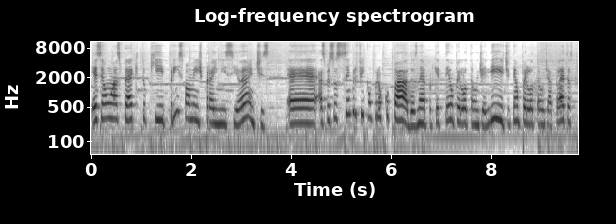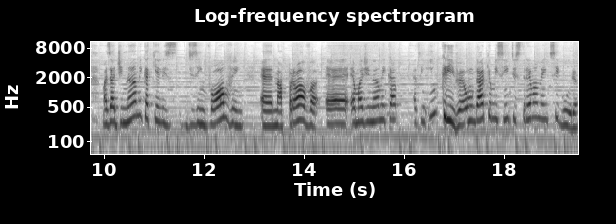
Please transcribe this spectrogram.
esse é um aspecto que, principalmente para iniciantes, é, as pessoas sempre ficam preocupadas, né? Porque tem um pelotão de elite, tem um pelotão de atletas, mas a dinâmica que eles desenvolvem é, na prova é, é uma dinâmica assim, incrível. É um lugar que eu me sinto extremamente segura.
